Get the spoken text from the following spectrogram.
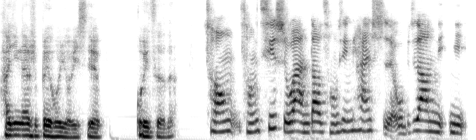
他应该是背后有一些规则的。从从七十万到重新开始，我不知道你你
